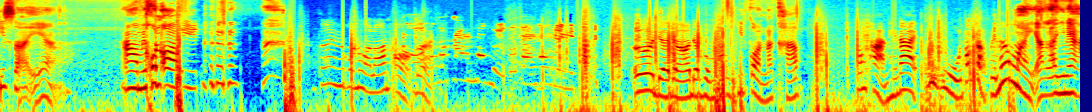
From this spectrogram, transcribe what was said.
นิสัยอะ อ้าว มีคนออกอีก เฮ้ย มีคนหัวร้อนออกด้วยเขาสร้างห้องเลยเขาสร้างห้องเลยมีเออ เดี๋ยวเดี๋ยวเดี๋ยวผมทำคลิปก่อนนะครับ ต้องผ่านให้ได้ โอ้โห ต้องกลับไปเริ่มใหม่อะไรเนี่ย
